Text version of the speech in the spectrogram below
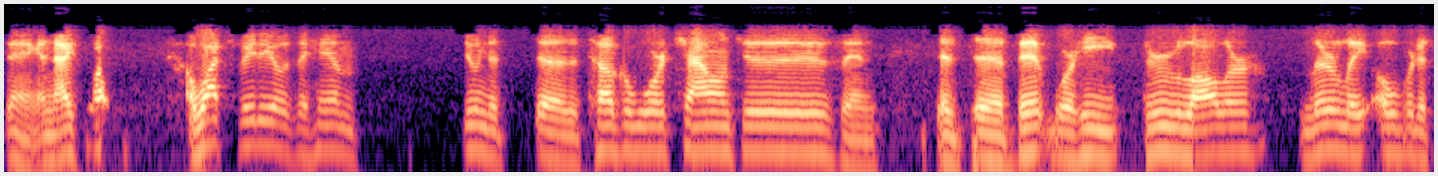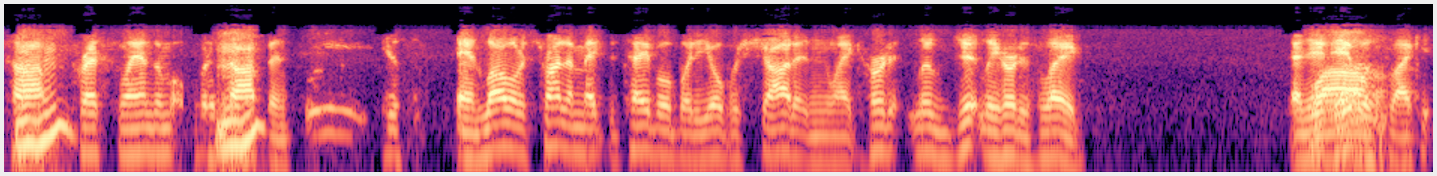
dang. And I I watched videos of him doing the the, the tug of war challenges and the, the bit where he threw Lawler literally over the top, Mhm. press slammed him over the Mhm. top, and just and Lawler was trying to make the table, but he overshot it and like hurt it, legitly hurt his leg. And it, it was like it,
